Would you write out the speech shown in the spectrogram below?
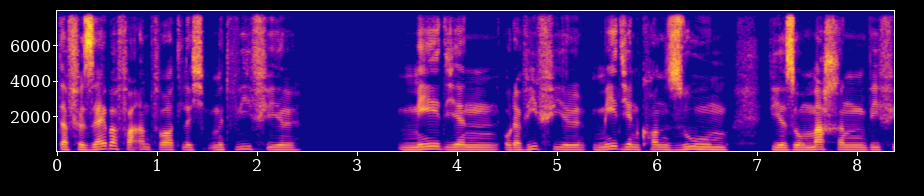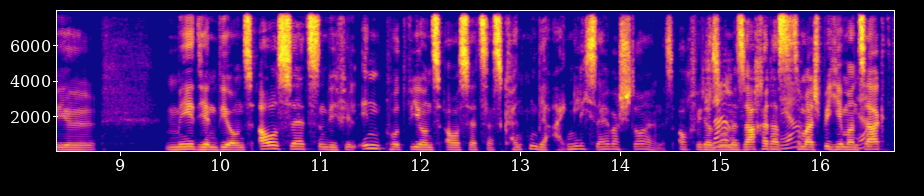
dafür selber verantwortlich, mit wie viel Medien oder wie viel Medienkonsum wir so machen, wie viel Medien wir uns aussetzen, wie viel Input wir uns aussetzen, das könnten wir eigentlich selber steuern. Das ist auch wieder Klar. so eine Sache, dass ja. zum Beispiel jemand ja. sagt,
